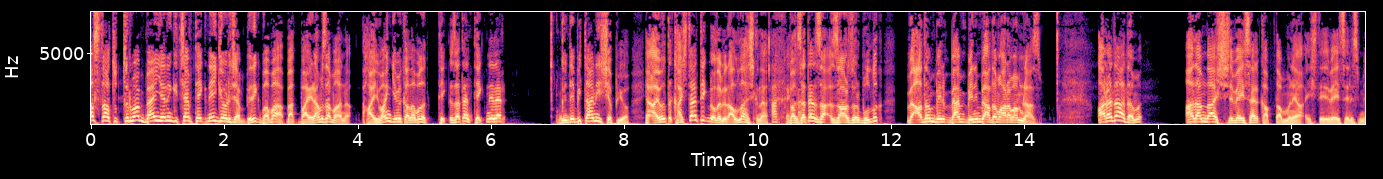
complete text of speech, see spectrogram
asla tutturmam ben yarın gideceğim tekneyi göreceğim. Dedik baba bak bayram zamanı hayvan gibi kalabalık. Tekne zaten tekneler günde bir tane iş yapıyor. Yani Ayvalık'ta kaç tane tekne olabilir Allah aşkına? Hakikaten. Bak zaten za- zar zor bulduk ve adam benim ben benim bir adamı aramam lazım. Aradı adamı. Adam da işte Veysel kaptan mı ne işte Veysel ismi.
